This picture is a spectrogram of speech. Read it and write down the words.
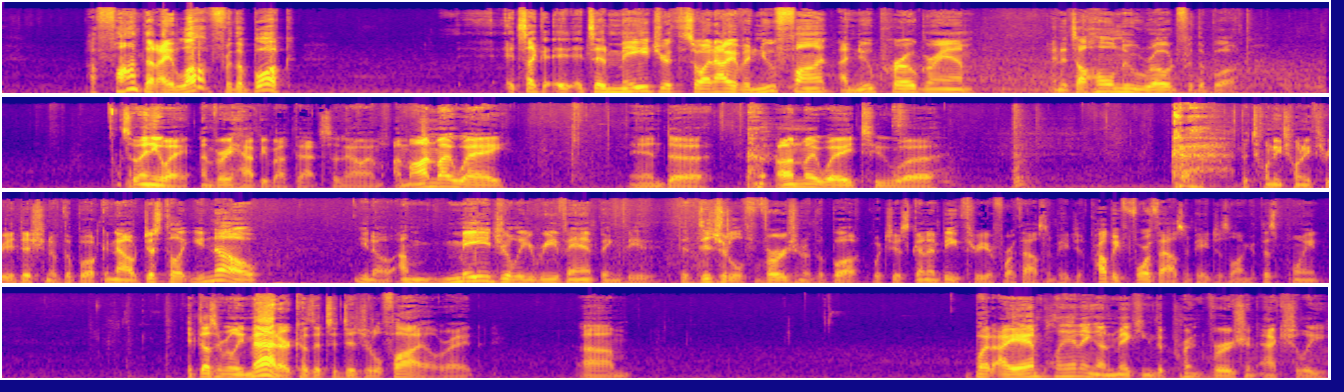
a font that I love for the book. It's like it's a major. So now I have a new font, a new program, and it's a whole new road for the book so anyway, I'm very happy about that. So now I'm I'm on my way, and uh, on my way to uh, the 2023 edition of the book. Now, just to let you know, you know, I'm majorly revamping the the digital version of the book, which is going to be three or four thousand pages, probably four thousand pages long at this point. It doesn't really matter because it's a digital file, right? Um, but I am planning on making the print version actually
